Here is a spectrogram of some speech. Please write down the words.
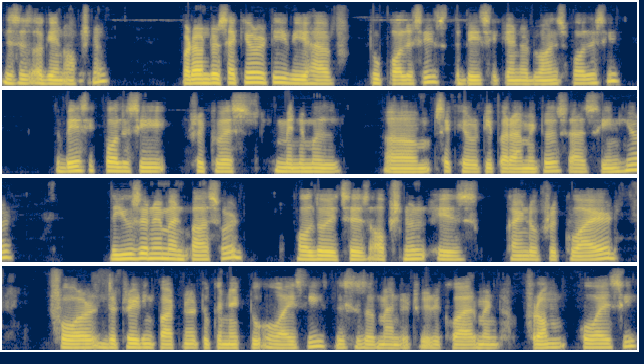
This is again optional, but under security we have two policies, the basic and advanced policy. The basic policy requests minimal um, security parameters as seen here. The username and password, although it says optional, is kind of required for the trading partner to connect to OIC. This is a mandatory requirement from OIC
